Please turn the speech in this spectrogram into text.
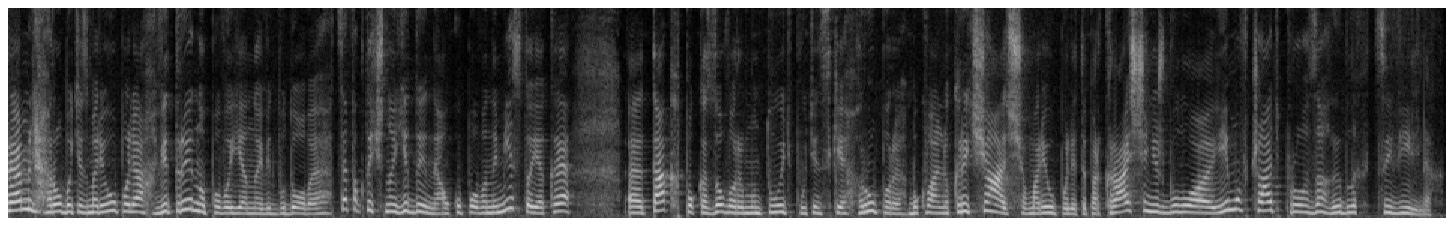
Кремль робить із Маріуполя вітрину повоєнної відбудови. Це фактично єдине окуповане місто, яке е, так показово ремонтують путінські рупори. Буквально кричать, що в Маріуполі тепер краще ніж було, і мовчать про загиблих цивільних.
